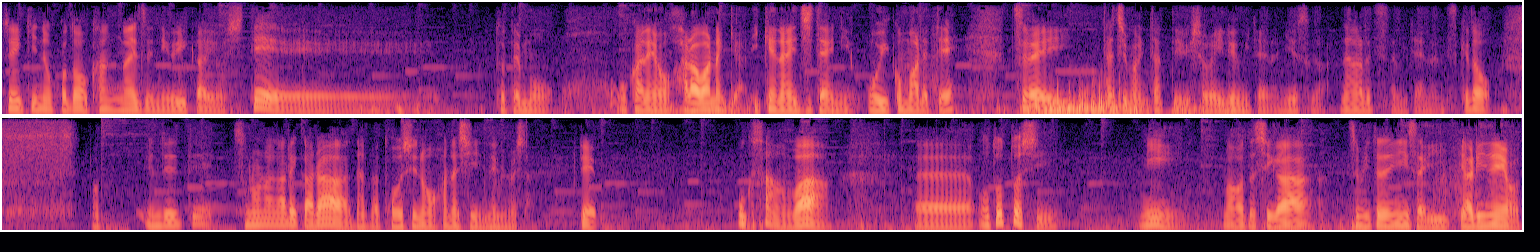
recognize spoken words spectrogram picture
税金のことを考えずに売り買いをして、えーとてもお金を払わなきゃいけない事態に追い込まれて辛い立場に立っている人がいるみたいなニュースが流れてたみたいなんですけど、まあででその流れからなんか投資の話になりました。で奥さんは、えー、一昨年に、まあ、私が積み立て NISA やりなよ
